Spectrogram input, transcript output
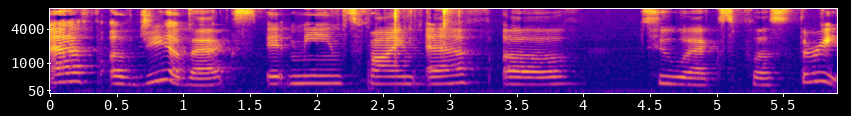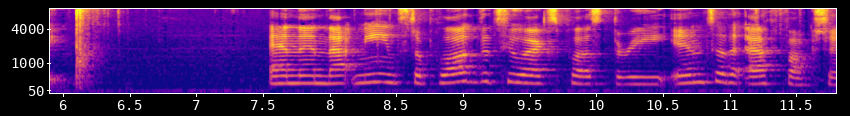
f of g of x, it means find f of 2x plus 3. And then that means to plug the 2x plus 3 into the f function,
